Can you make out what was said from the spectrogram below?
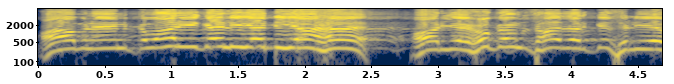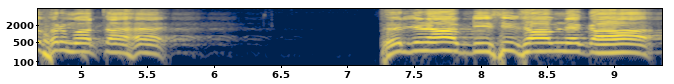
آپ نے انکوائری کے لیے دیا ہے اور یہ حکم صادر کس لیے فرماتا ہے؟ پھر جناب ڈی سی صاحب نے کہا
